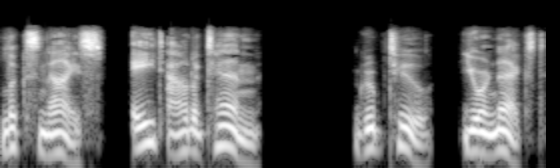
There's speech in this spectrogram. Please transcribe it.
Looks nice, 8 out of 10. Group 2, you're next.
